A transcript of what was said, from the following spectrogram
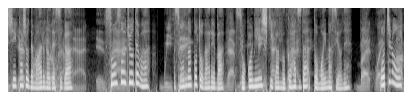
しい箇所でもあるのですが、想像上ではそんなことがあればそこに意識が向くはずだと思いますよね。もちろん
